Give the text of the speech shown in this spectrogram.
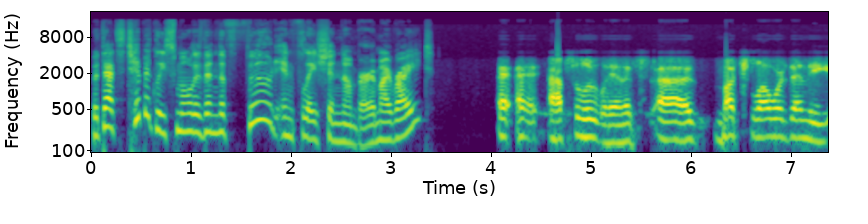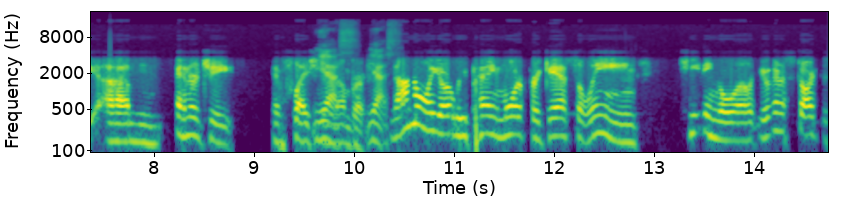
but that's typically smaller than the food inflation number. Am I right? Absolutely, and it's uh, much lower than the um, energy inflation Yes, number. yes. Not only are we paying more for gasoline, heating oil, you're going to start to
